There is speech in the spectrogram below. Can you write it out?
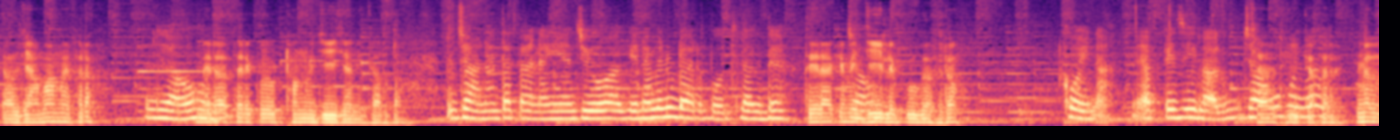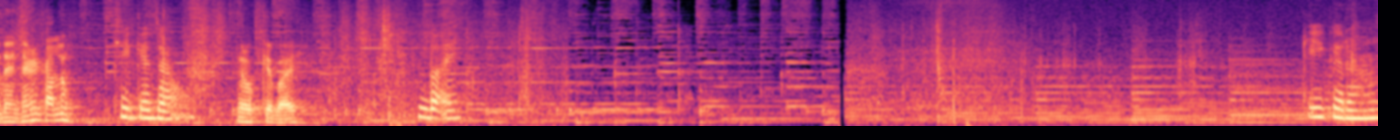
ਚੱਲ ਜਾਵਾਂ ਮੈਂ ਫਿਰ। ਜਾਓ। ਮੇਰਾ ਤੇਰੇ ਕੋਲ ਉੱਠਣ ਨੂੰ ਜੀ ਜਾਂ ਨਹੀਂ ਕਰਦਾ। ਜਾਣਾ ਤਾਂ ਪੈਣਾ ਹੀ ਹੈ ਜੇ ਉਹ ਆ ਗਏ ਨਾ ਮੈਨੂੰ ਡਰ ਬਹੁਤ ਲੱਗਦਾ। ਹੈ। ਤੇਰਾ ਕਿਵੇਂ ਜੀ ਲੱਗੂਗਾ ਫਿਰ? ਕੋਈ ਨਾ ਮੈਂ ਆਪੇ ਜੀ ਲਾ ਲੂੰ। ਜਾਓ ਹੁਣ। ਮਿਲਦੇ ਆ ਚੰਗਾ ਕੱਲ ਨੂੰ। ਠੀਕ ਹੈ ਜਾਓ। ਓਕੇ ਬਾਏ ਬਾਏ ਕੀ ਕਰਾਂ?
